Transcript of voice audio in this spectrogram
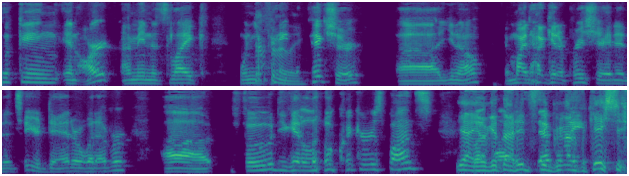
cooking an art? I mean, it's like when you paint a picture, uh, you know, it might not get appreciated until you're dead or whatever. Uh, food, you get a little quicker response. Yeah, But, you'll get uh, that it's instant gratification.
